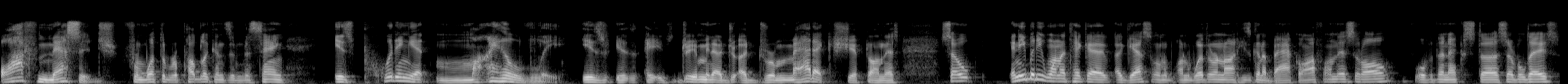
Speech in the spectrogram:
off message from what the Republicans have been saying is putting it mildly. Is is, is I mean a, a dramatic shift on this. So anybody want to take a, a, guess on, on whether or not he's going to back off on this at all over the next uh, several days?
